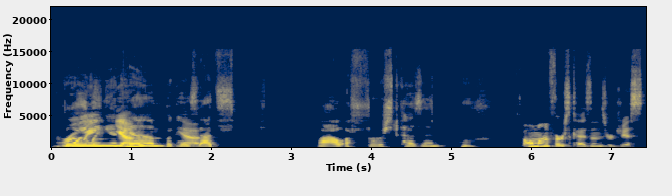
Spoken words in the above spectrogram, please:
boiling in yeah. him because Yeah. that's, wow, a first cousin. Oof. All my first cousins are just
